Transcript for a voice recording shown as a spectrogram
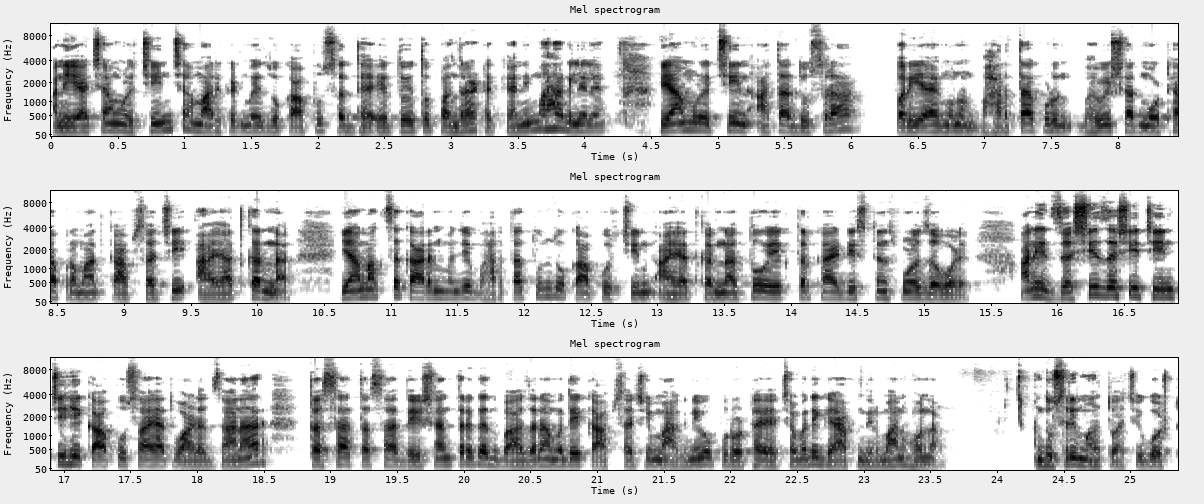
आणि याच्यामुळे चीनच्या मार्केटमध्ये जो कापूस सध्या येतोय तो पंधरा टक्क्यांनी महागलेला आहे. यामुळे चीन आता दुसरा पर्याय म्हणून भारताकडून भविष्यात मोठ्या प्रमाणात कापसाची आयात करणार. यामागचं कारण म्हणजे भारतातून जो कापूस चीन आयात करणार तो एकतर काय डिस्टन्समुळे जवळ आहे. आणि जशी जशी चीनची ही कापूस आयात वाढत जाणार तसा तसा देशांतर्गत बाजारामध्ये कापसाची मागणी व पुरवठा याच्यामध्ये गॅप निर्माण होणार. दुसरी महत्त्वाची गोष्ट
